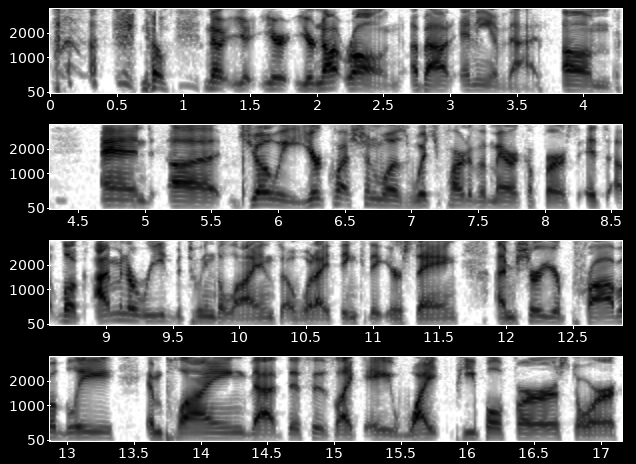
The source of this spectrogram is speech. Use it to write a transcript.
no, no, you're, you're you're not wrong about any of that. Um, and uh, Joey, your question was which part of America first? It's uh, look, I'm going to read between the lines of what I think that you're saying. I'm sure you're probably implying that this is like a white people first, or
